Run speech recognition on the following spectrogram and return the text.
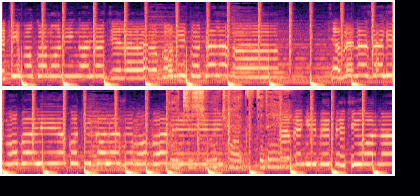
ekimoko moninga na njela yakomi Chavela zali mobali ya ze mobali Purchase your tracks today. Abengi bebe tiwana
